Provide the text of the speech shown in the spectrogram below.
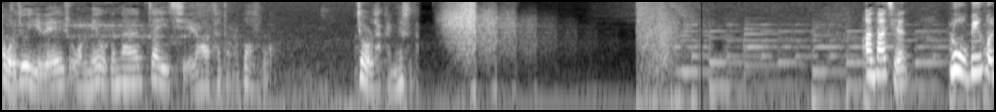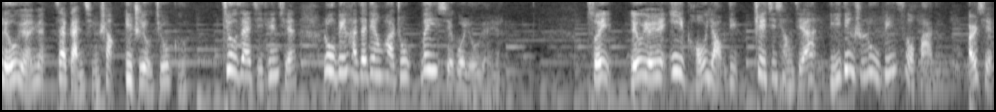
我就以为我没有跟他在一起，然后他找人报复我，就是他，肯定是他。案发前，陆斌和刘媛媛在感情上一直有纠葛。就在几天前，陆斌还在电话中威胁过刘媛媛，所以刘媛媛一口咬定这起抢劫案一定是陆斌策划的，而且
